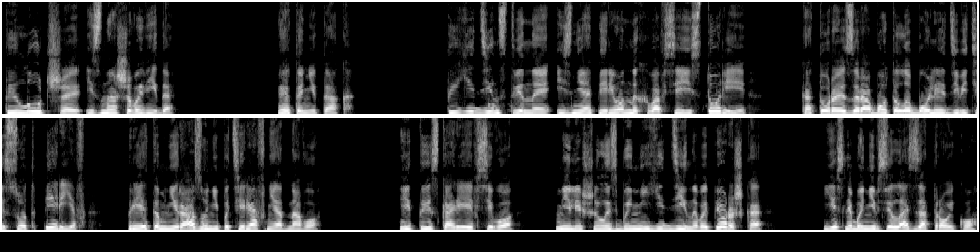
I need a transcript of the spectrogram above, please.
Ты лучшая из нашего вида. Это не так. Ты единственная из неоперенных во всей истории, которая заработала более 900 перьев, при этом ни разу не потеряв ни одного. И ты, скорее всего, не лишилась бы ни единого перышка, если бы не взялась за тройку.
